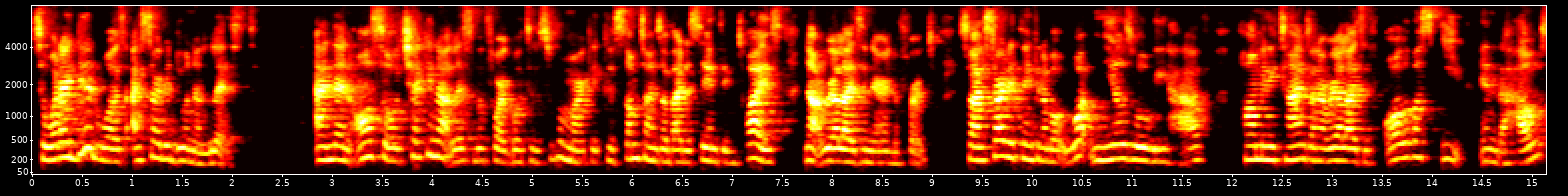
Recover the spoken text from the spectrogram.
So what I did was I started doing a list. And then also checking that list before I go to the supermarket because sometimes I buy the same thing twice, not realizing they're in the fridge. So I started thinking about what meals will we have, how many times, and I realized if all of us eat in the house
